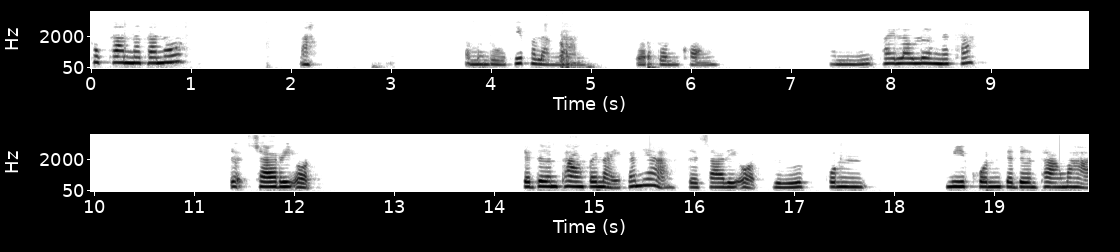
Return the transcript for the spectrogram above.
ทุก ๆทท่านนะคะเนาะมาเรามาดูที่พลังงานตัวตนของวันนี้ไพ่เล่าเรื่องนะคะ The Chariot จะเดินทางไปไหนคะเนี่ย The Chariot หรือคนมีคนจะเดินทางมาหา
